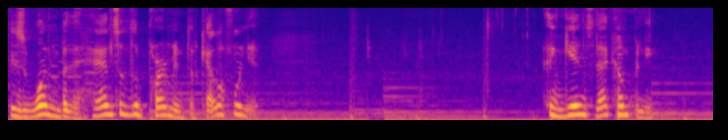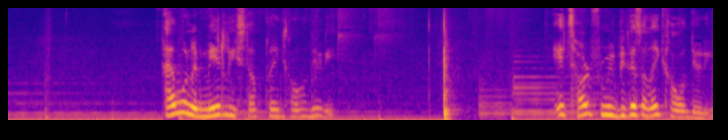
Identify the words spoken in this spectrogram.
is won by the hands of the Department of California against that company, I will immediately stop playing Call of Duty. It's hard for me because I like Call of Duty.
